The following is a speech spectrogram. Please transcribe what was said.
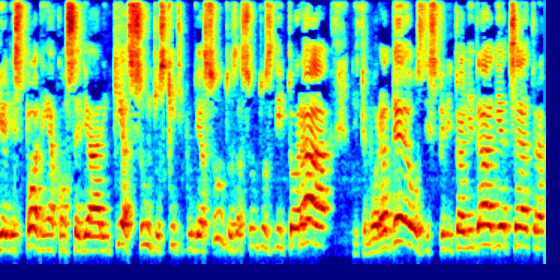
e eles podem aconselhar em que assuntos, que tipo de assuntos, assuntos de Torá, de temor a Deus, de espiritualidade, etc.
